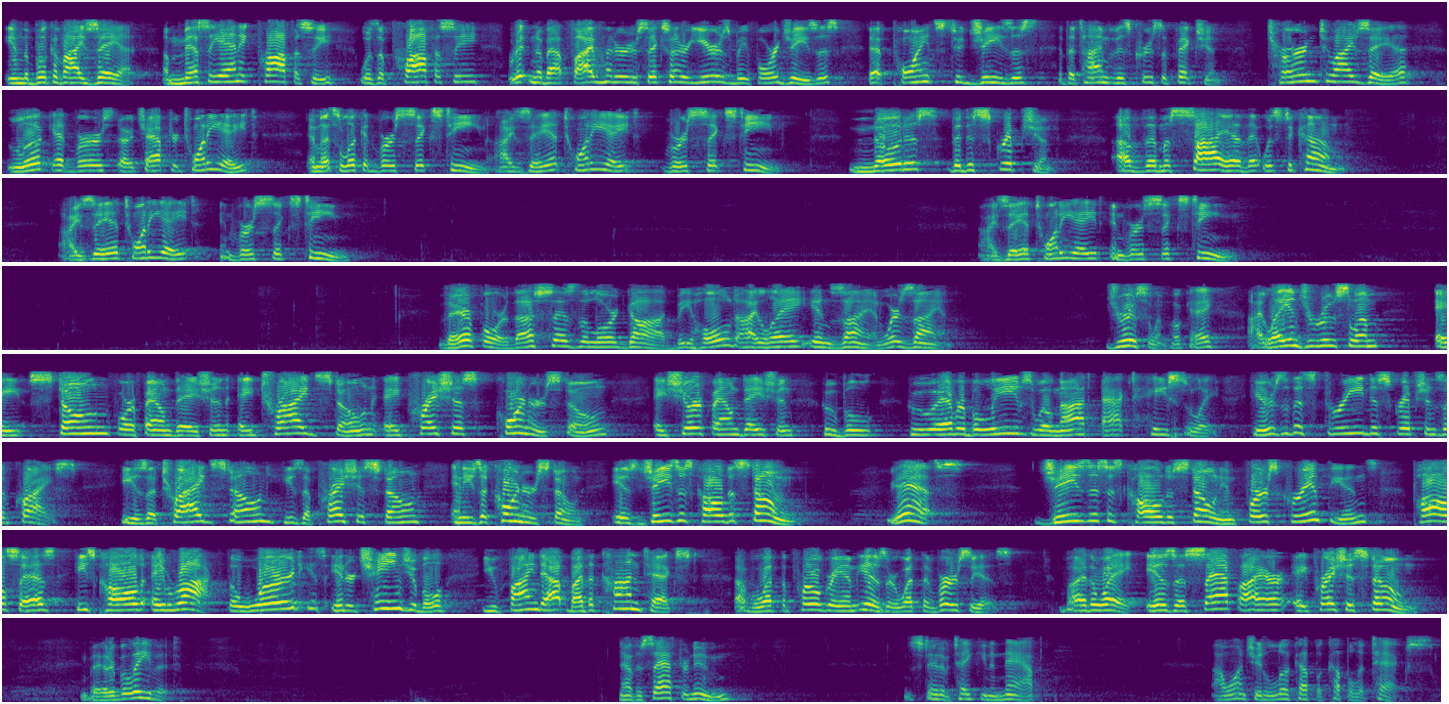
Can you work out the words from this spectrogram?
in the book of Isaiah. A messianic prophecy was a prophecy written about 500 or 600 years before Jesus that points to Jesus at the time of his crucifixion. Turn to Isaiah, look at verse or chapter 28 and let's look at verse 16. Isaiah 28 verse 16. Notice the description of the Messiah that was to come. Isaiah 28 in verse 16. Isaiah 28 in verse 16. Therefore, thus says the Lord God Behold, I lay in Zion. Where's Zion? Jerusalem, okay? I lay in Jerusalem a stone for a foundation, a tried stone, a precious cornerstone, a sure foundation, who be, whoever believes will not act hastily. Here's the three descriptions of Christ. He is a tried stone, he's a precious stone, and he's a cornerstone. Is Jesus called a stone? Yes. Jesus is called a stone. In 1 Corinthians, Paul says he's called a rock. The word is interchangeable. You find out by the context of what the program is or what the verse is. By the way, is a sapphire a precious stone? Better believe it. Now, this afternoon, instead of taking a nap, I want you to look up a couple of texts.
